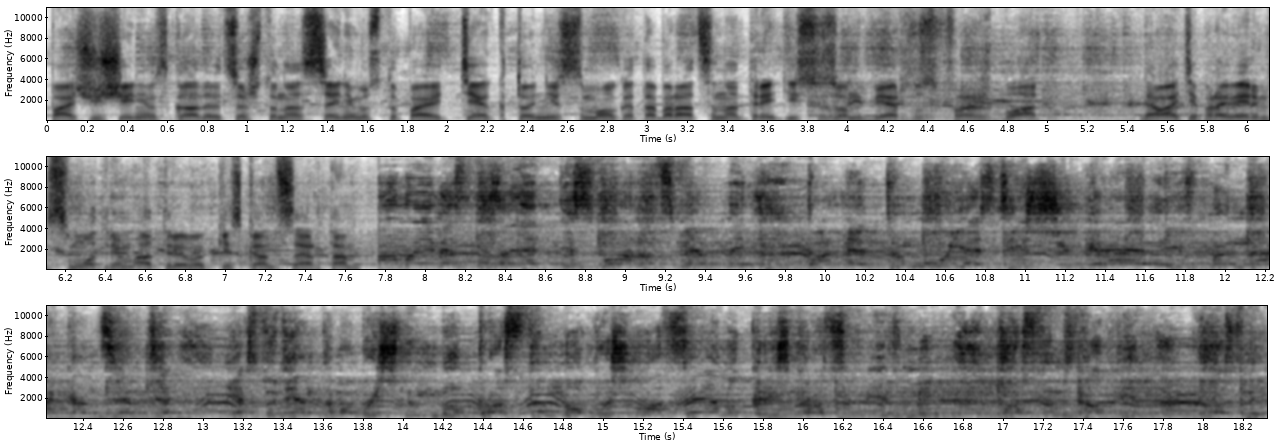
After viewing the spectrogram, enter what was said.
По ощущениям складывается, что на сцене выступают те, кто не смог отобраться на третий сезон Versus Fresh Blood. Давайте проверим. Смотрим отрывок из концерта. Мое место занять не сможет смертный Поэтому я здесь сжигаю рифмы на концерте Я студентом обычным был просто, но вышел на сцену крис-кроссом и вмиг Простым стал вид грозный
